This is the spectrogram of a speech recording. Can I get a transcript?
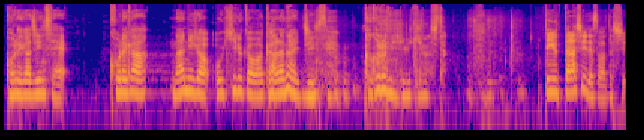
これが人生。これが何が起きるかわからない人生。心に響きました。って言ったらしいです私。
